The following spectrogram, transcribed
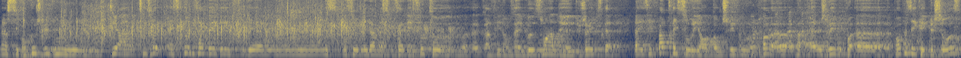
Merci beaucoup. Je vais vous dire un petit truc. Est-ce que vous avez des, des- euh, messieurs, mesdames, est-ce que vous avez des photographies dont vous avez besoin du jeu Parce que là, ils n'étaient pas très souriants, donc je vais vous, euh, euh, euh, proposer quelque chose.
